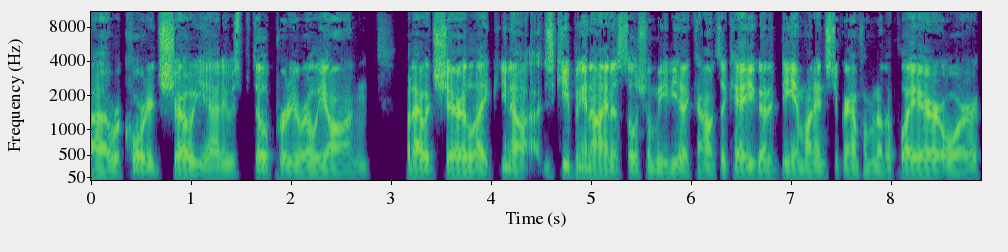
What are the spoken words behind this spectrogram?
uh, recorded show yet. It was still pretty early on. But I would share like you know just keeping an eye on his social media accounts. Like, hey, you got a DM on Instagram from another player, or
